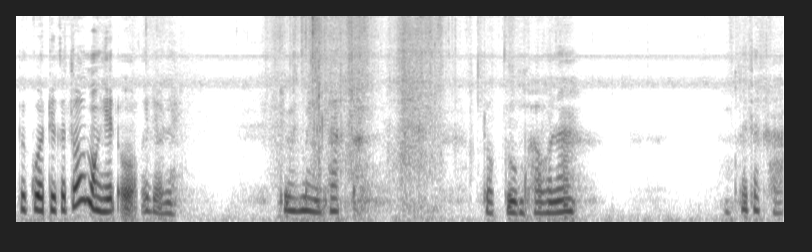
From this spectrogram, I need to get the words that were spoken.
ไปกวดถือกระโต้มองเห็ดออกอ้เดี๋ยวนี้ที่มันแม่นคักดอกดูมเขานะได้ตะขา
